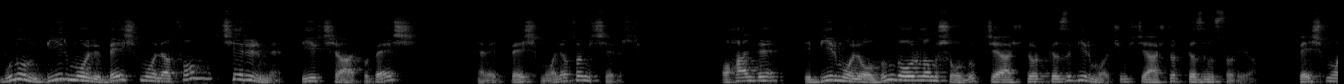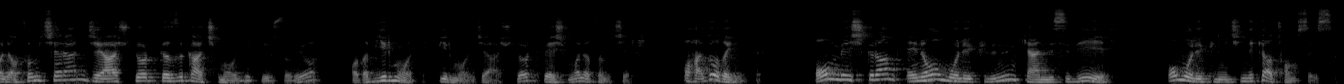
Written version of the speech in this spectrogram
bunun 1 molü 5 mol atom içerir mi? 1 çarpı 5 evet 5 mol atom içerir. O halde 1 mol olduğunu doğrulamış olduk. CH4 gazı 1 mol. Çünkü CH4 gazını soruyor. 5 mol atom içeren CH4 gazı kaç moldür diye soruyor. O da 1 mol'dür. 1 mol CH4 5 mol atom içerir. O halde o da gitti. 15 gram NO molekülünün kendisi değil. O molekülün içindeki atom sayısı.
